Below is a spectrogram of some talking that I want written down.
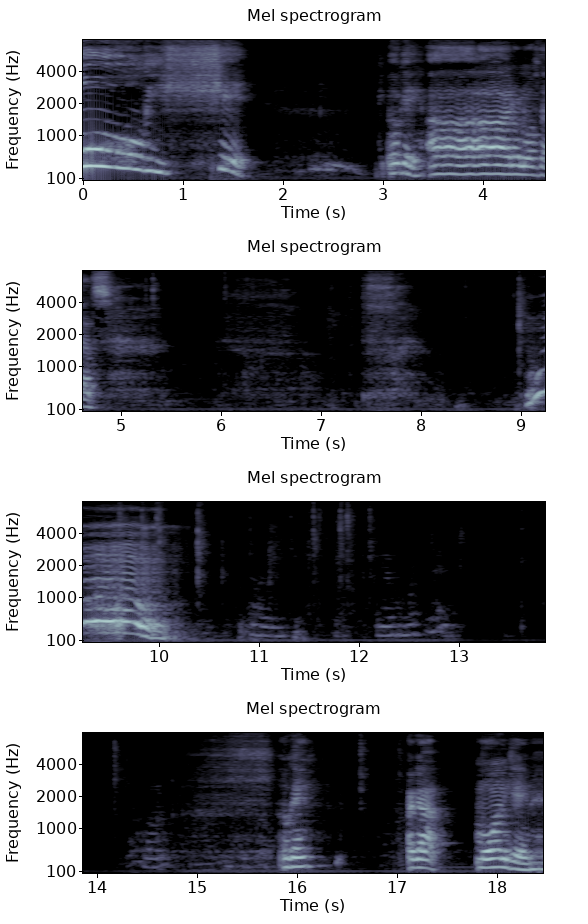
Holy shit. Okay, uh, I don't know if that's... Mm. Okay. I got one game.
